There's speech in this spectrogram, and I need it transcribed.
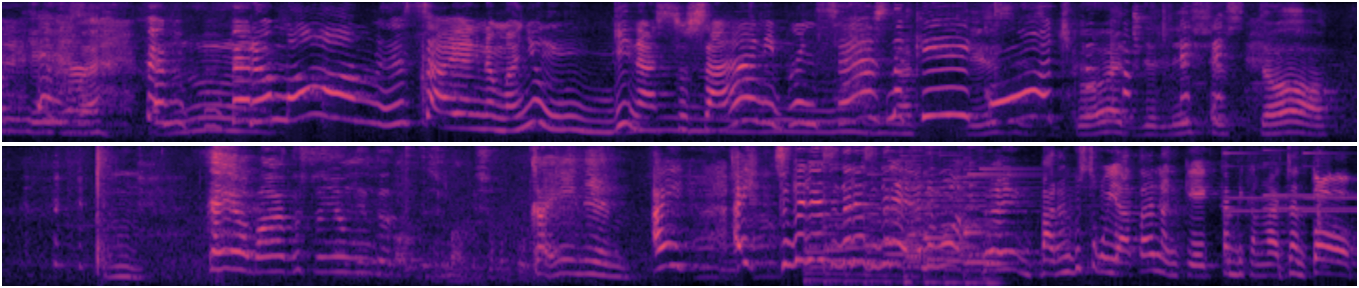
okay na. Pero, pero Mom, sayang naman yung ginastusan ni Princess na cake. This is good. Delicious to. Mm. Kayo, mga gusto niyong kainin. Ay, ay, sandali, sandali, sandali. Alam mo, ay, parang gusto ko yata ng cake. Tabi ka nga dyan, Top.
